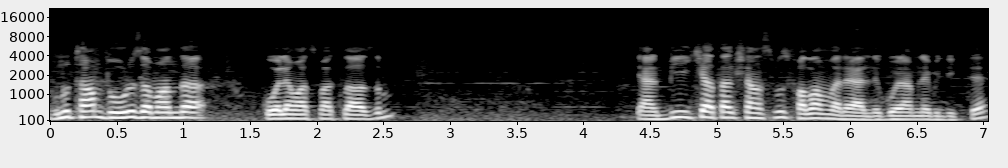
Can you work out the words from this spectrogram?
Bunu tam doğru zamanda golem atmak lazım. Yani bir iki atak şansımız falan var herhalde golemle birlikte.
